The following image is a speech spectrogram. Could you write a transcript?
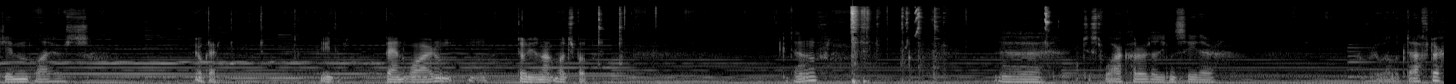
jin pliers. Okay. You need the bent wire. Don't don't use that much, but good to have. Uh, just wire cutters, as you can see there very well looked after.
